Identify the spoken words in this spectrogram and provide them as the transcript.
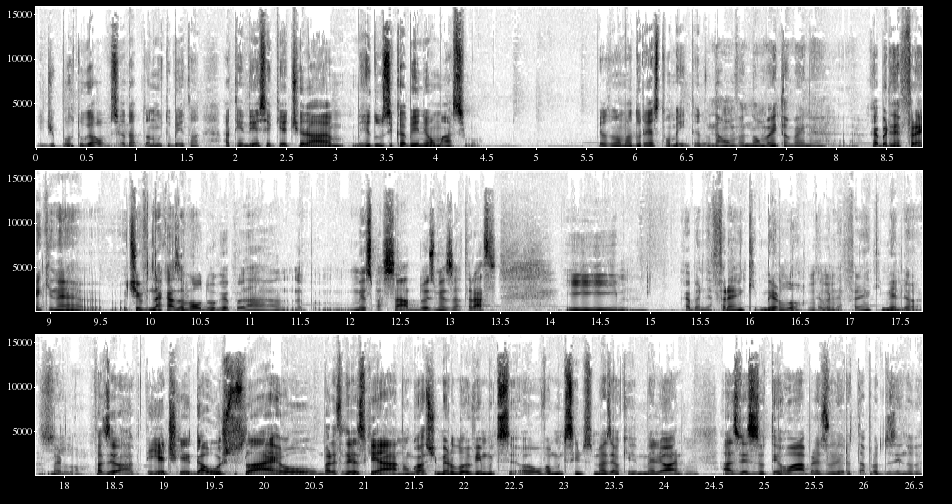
e de Portugal, se adaptando muito bem. Então, a tendência aqui é tirar, reduzir Cabernet ao máximo. Elas não amadurecem tão bem, entendeu? Não, não vem também, né? Cabernet Franc, né? Eu tive na casa Valduga na, no mês passado, dois meses atrás, e Cabernet Franc, Merlot. Cabernet Franc, melhor, Merlot. Fazer, ah, tem gente que gaúchos lá ou brasileiros que ah, não gosta de Merlot, vinho muito, uva muito simples, mas é o que melhor. Às vezes o terroir brasileiro está produzindo.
